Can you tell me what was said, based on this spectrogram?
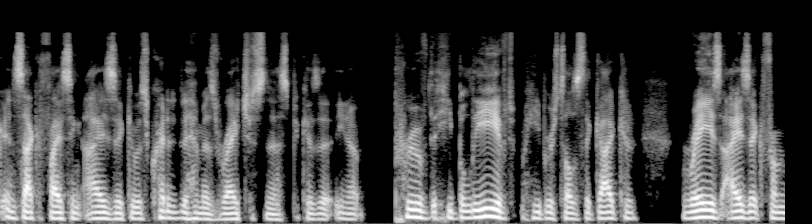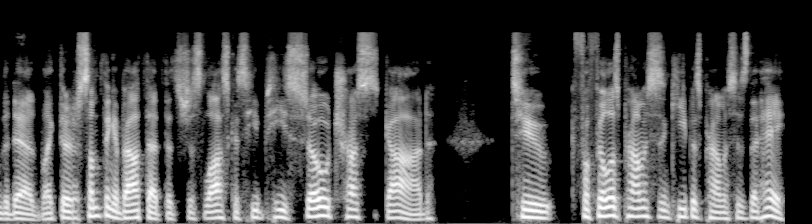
in sacrificing isaac it was credited to him as righteousness because it you know proved that he believed hebrews tells us that god could raise isaac from the dead. Like there's something about that that's just lost because he he so trusts god to fulfill his promises and keep his promises that hey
